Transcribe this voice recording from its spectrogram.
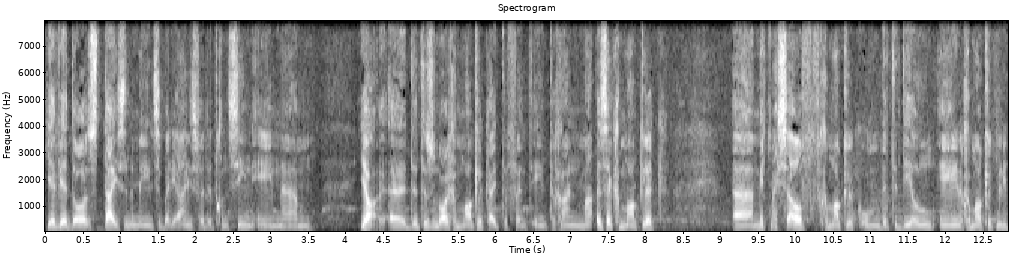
jy weet daar's duisende mense by die huis wat dit gaan sien en ehm um, ja, uh, dit is om daai gemaklikheid te vind en te gaan maar is ek gemaklik uh met myself, gemaklik om dit te deel en gemaklik met die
